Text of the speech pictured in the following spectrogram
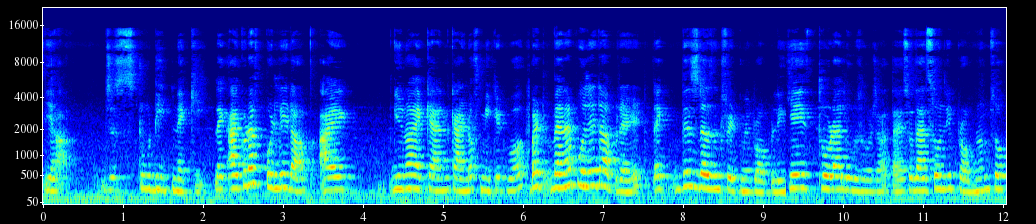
yeah just too deep necky like I could have pulled it up I you know I can kind of make it work but when I pull it up right like this doesn't fit me properly ये थोड़ा loose हो जाता है so that's the only problem so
